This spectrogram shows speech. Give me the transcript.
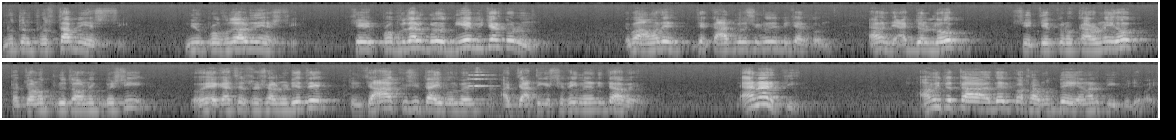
নতুন প্রস্তাব নিয়ে এসেছি নিউ প্রপোজাল নিয়ে এসেছি। সেই প্রপোজালগুলো দিয়ে বিচার করুন এবং আমাদের যে কাজগুলো, সেগুলো বিচার করুন। এখন একজন লোক, সে যে কোনো কারণেই হোক তার জনপ্রিয়তা অনেক বেশি হয়ে গেছে সোশ্যাল মিডিয়াতে তিনি যা খুশি তাই বলবেন, আর জাতিকে সেটাই মেনে নিতে হবে। অ্যানার্কি আমি তো তাদের কথার মধ্যে অ্যানার্কি খুঁজে পাই।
